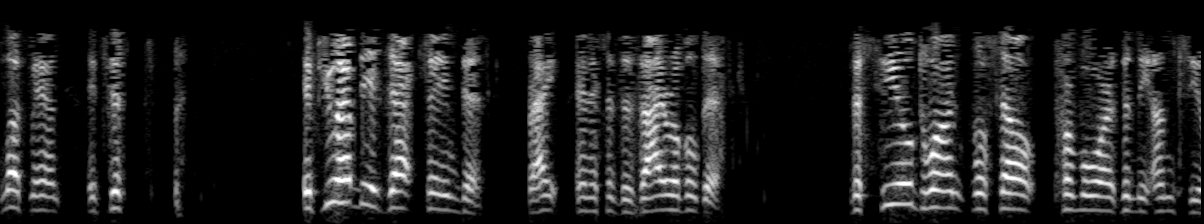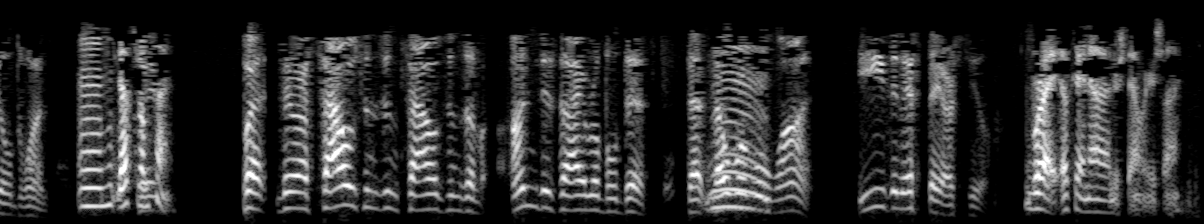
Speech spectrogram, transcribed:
look, man, it's just if you have the exact same disc, right, and it's a desirable disc, the sealed one will sell for more than the unsealed one. hmm that's what I'm saying. But there are thousands and thousands of undesirable discs that no one Mm. will want, even if they are sealed. Right. Okay. Now I understand what you're saying.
